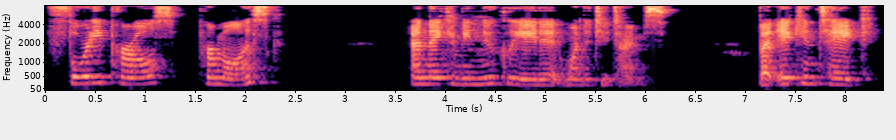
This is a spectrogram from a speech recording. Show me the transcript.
40 pearls per mollusk and they can be nucleated 1 to 2 times. But it can take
